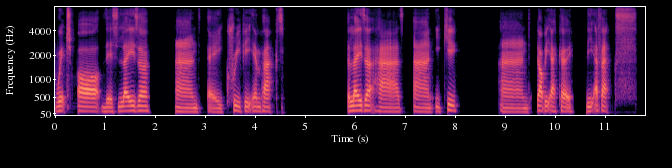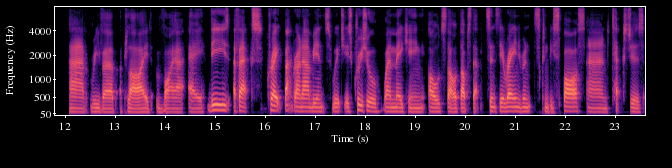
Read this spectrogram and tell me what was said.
Which are this laser and a creepy impact. The laser has an EQ and dubby echo The FX have reverb applied via A. These effects create background ambience, which is crucial when making old style dubstep, since the arrangements can be sparse and textures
